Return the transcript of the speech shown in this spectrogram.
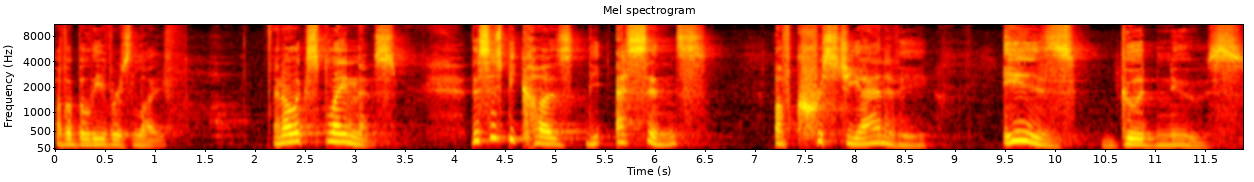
of a believer's life. And I'll explain this. This is because the essence of Christianity is good news.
